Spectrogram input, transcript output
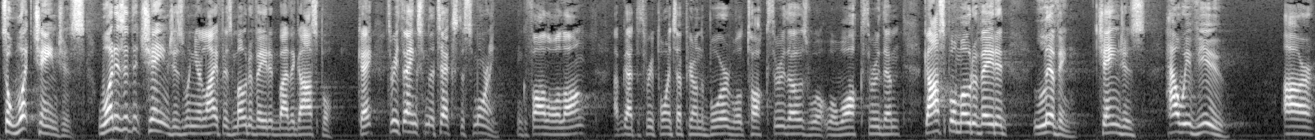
So, what changes? What is it that changes when your life is motivated by the gospel? Okay? Three things from the text this morning. You can follow along. I've got the three points up here on the board. We'll talk through those, we'll, we'll walk through them. Gospel motivated living changes how we view our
